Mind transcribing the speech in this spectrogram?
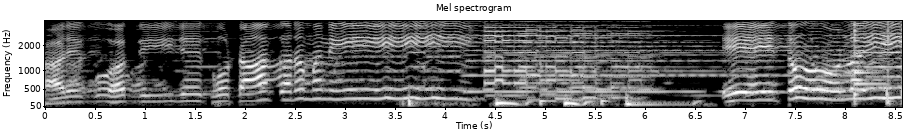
હારે કોહતી જે ખોટા કર્મની, એ તો લઈ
